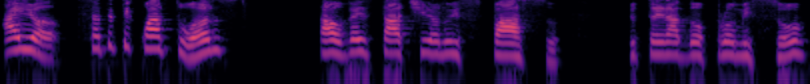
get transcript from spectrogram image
Aí, ó, 74 anos, talvez tá tirando o espaço de um treinador promissor.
